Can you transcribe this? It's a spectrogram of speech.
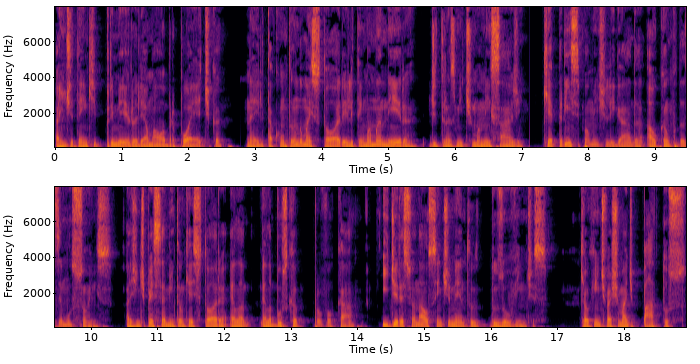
a gente tem que primeiro ele é uma obra poética, né? Ele está contando uma história, ele tem uma maneira de transmitir uma mensagem que é principalmente ligada ao campo das emoções. A gente percebe então que a história ela, ela busca provocar e direcionar o sentimento dos ouvintes, que é o que a gente vai chamar de patos.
